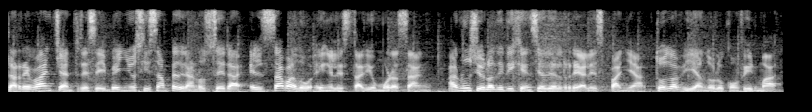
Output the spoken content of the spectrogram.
La revancha entre ceibeños y sanpedranos será el sábado en el Estadio Morazán, anunció la dirigencia del Real España todavía no lo confirma.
